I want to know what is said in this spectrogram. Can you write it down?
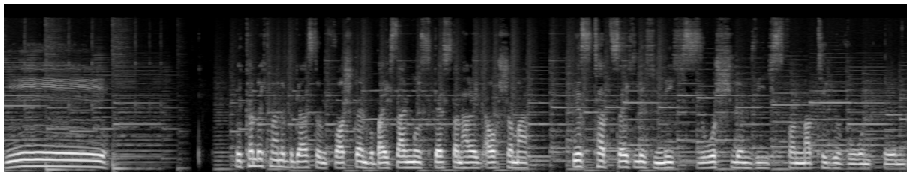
Je. Ihr könnt euch meine Begeisterung vorstellen, wobei ich sagen muss, gestern ich auch schon mal, ist tatsächlich nicht so schlimm, wie ich es von Mathe gewohnt bin.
